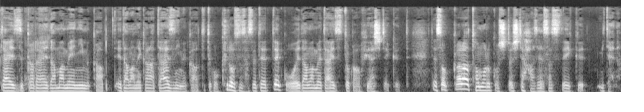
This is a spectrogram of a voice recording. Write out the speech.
大豆から枝豆に向かって枝豆から大豆に向かってってこうクロスさせてってこう枝豆大豆とかを増やしていくって。でそこからトウモロコシとして派生させていくみたいな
